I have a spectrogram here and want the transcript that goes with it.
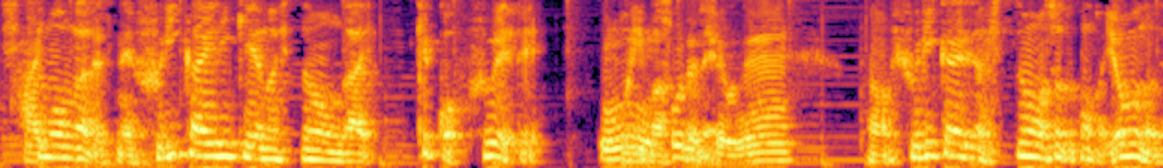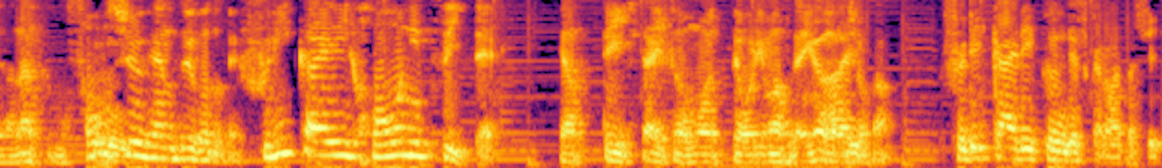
質問がですね、振り返り系の質問が結構増えてうん、思いますのでそうですよね。振り返りの質問をちょっと今回読むのではなく、もう総集編ということで、振り返り法についてやっていきたいと思っておりますが、いかがでしょうか、振り返りくんですから、私。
